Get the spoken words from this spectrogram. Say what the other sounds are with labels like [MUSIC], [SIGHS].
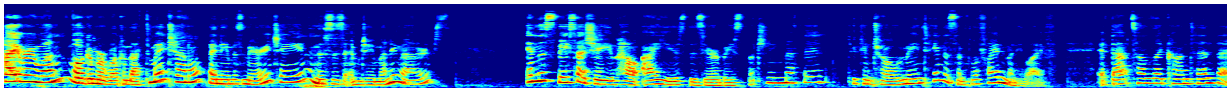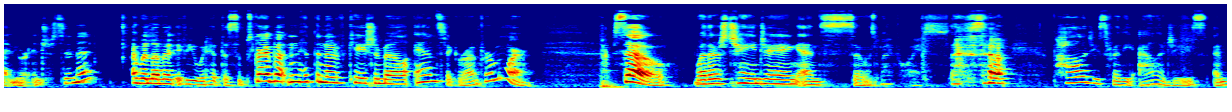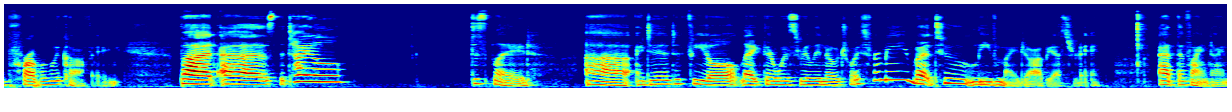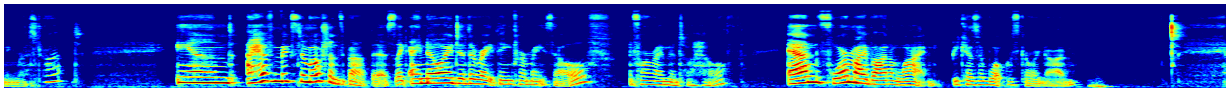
Hi everyone, welcome or welcome back to my channel. My name is Mary Jane and this is MJ Money Matters. In this space, I show you how I use the zero-based budgeting method to control and maintain a simplified money life. If that sounds like content that you're interested in, I would love it if you would hit the subscribe button, hit the notification bell, and stick around for more. So, weather's changing and so is my voice. [LAUGHS] so, apologies for the allergies and probably coughing. But as the title displayed, uh, I did feel like there was really no choice for me but to leave my job yesterday at the fine dining restaurant. And I have mixed emotions about this. Like, I know I did the right thing for myself, for my mental health, and for my bottom line because of what was going on.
